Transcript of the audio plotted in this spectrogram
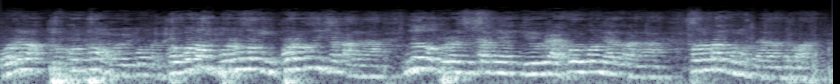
俺はとことん追い込むとことんボロゾッキにボロクズにしたからな二度とプロレスしたくねえっていうぐらい追い込んでやるからなその覚悟持って上がってこい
